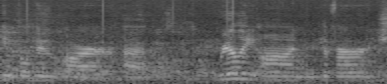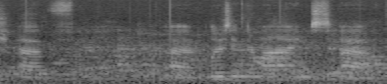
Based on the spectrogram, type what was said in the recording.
people who are uh, really on the verge of uh, losing their minds, uh,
